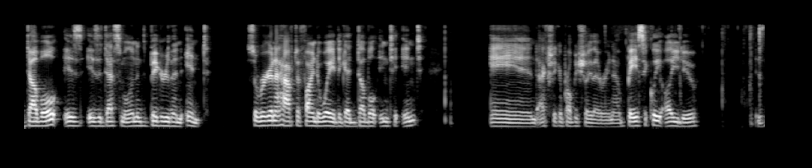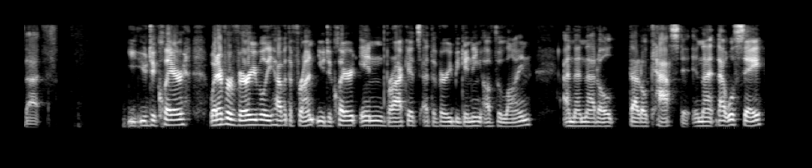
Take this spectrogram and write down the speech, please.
double is, is a decimal and it's bigger than int. So we're going to have to find a way to get double into int. And actually I can probably show you that right now. Basically all you do is that. You, you declare whatever variable you have at the front, you declare it in brackets at the very beginning of the line and then that'll that'll cast it and that that will say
